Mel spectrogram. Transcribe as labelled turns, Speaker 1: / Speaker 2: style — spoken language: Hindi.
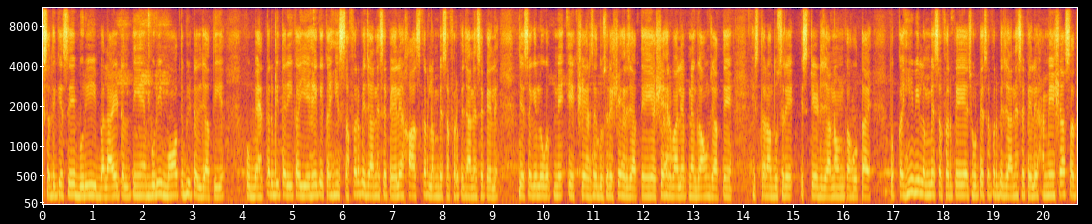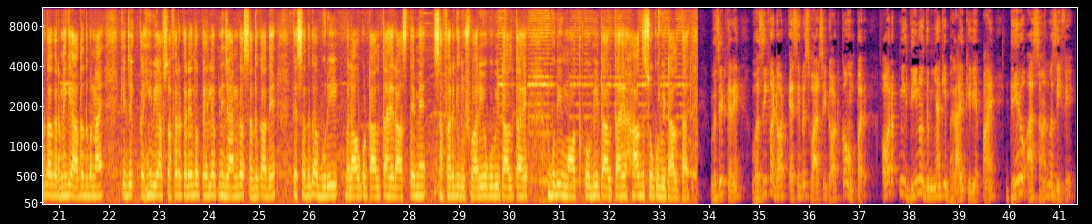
Speaker 1: सदक़े से बुरी बलाएँ टलती हैं बुरी मौत भी टल जाती है। वो बेहतर भी तरीका ये है कि कहीं सफ़र पे जाने से पहले, ख़ासकर लंबे सफ़र पे जाने से पहले, जैसे कि लोग अपने एक शहर से दूसरे शहर जाते हैं या शहर वाले अपने गाँव जाते हैं, इस तरह दूसरे स्टेट जाना उनका होता है। तो कहीं भी लंबे सफ़र पे या छोटे सफ़र पे जाने से पहले हमेशा सदका करने की आदत बनाएँ कि कहीं भी आप सफ़र करें तो पहले अपनी जान का सदका दें कि सदका बुरी बलाओं को टालता है, रास्ते में सफ़र की दुशारियों को भी टालता है, बुरी मौत को भी टालता है, हादसों को भी टालता है।
Speaker 2: विज़िट करें वजीफ़ा dot S M S Warsi dot com पर और अपनी दीनों दुनिया की भलाई के लिए पाएँ ढेरों आसान वजीफ़े।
